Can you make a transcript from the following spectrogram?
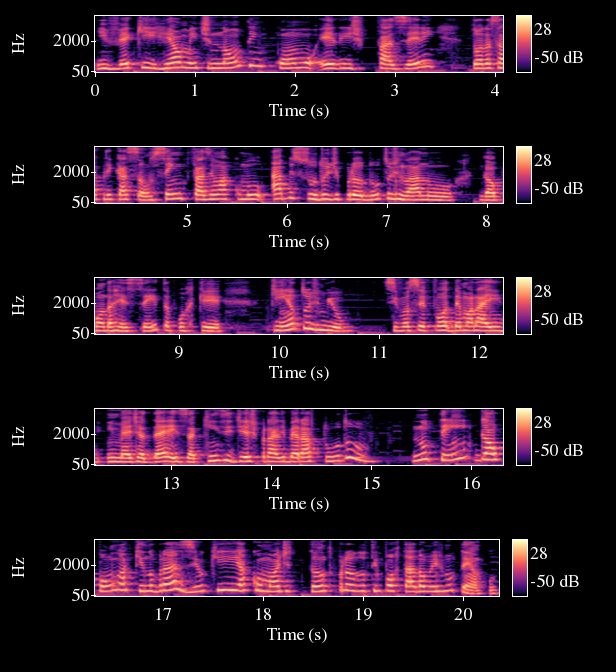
e ver que realmente não tem como eles fazerem toda essa aplicação sem fazer um acúmulo absurdo de produtos lá no galpão da Receita, porque 500 mil, se você for demorar em média 10 a 15 dias para liberar tudo, não tem galpão aqui no Brasil que acomode tanto produto importado ao mesmo tempo.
